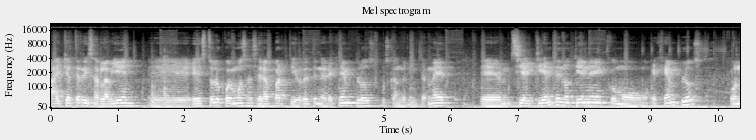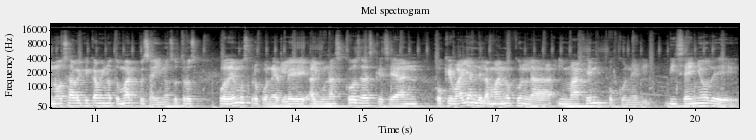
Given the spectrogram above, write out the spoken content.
hay que aterrizarla bien. Eh, esto lo podemos hacer a partir de tener ejemplos, buscando en internet. Em, si el cliente no tiene como ejemplos o no sabe qué camino tomar, pues ahí nosotros podemos proponerle algunas cosas que sean o que vayan de la mano con la imagen o con el diseño de,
